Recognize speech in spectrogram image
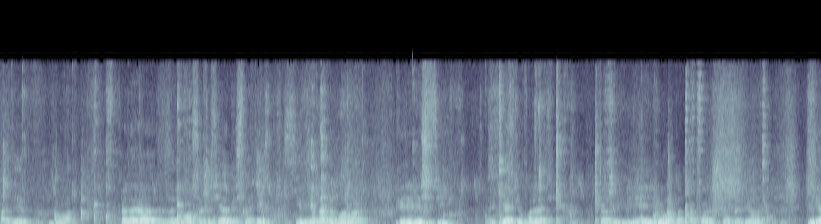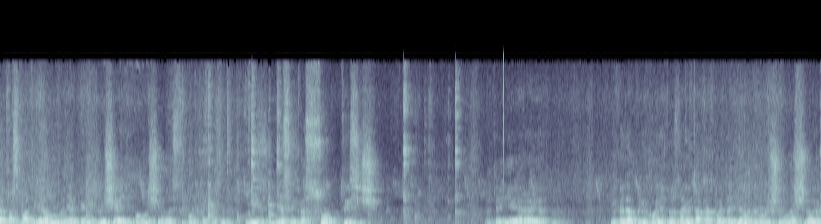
Один, два. Когда я занимался житиями святых, и мне надо было перевести, дядю брать, там, ее, там такое что-то делать. И я посмотрел, у меня переключений получилось сколько-то, не- несколько сот тысяч. Это невероятно. И когда приходят, узнают, а как вы это делали вручную? Вручную,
